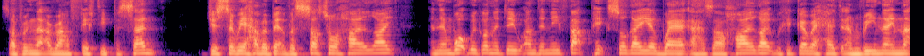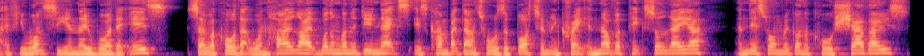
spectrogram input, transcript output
So I'll bring that around 50% just so we have a bit of a subtle highlight. And then what we're going to do underneath that pixel layer where it has our highlight, we could go ahead and rename that if you want so you know what it is. So I call that one highlight. What I'm going to do next is come back down towards the bottom and create another pixel layer. And this one we're going to call shadows.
